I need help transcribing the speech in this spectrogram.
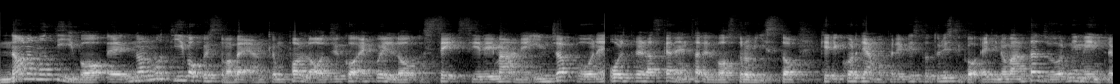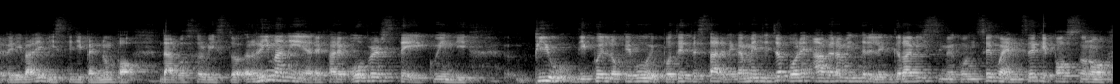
Nono motivo, eh, non motivo, questo vabbè è anche un po' logico, è quello se si rimane in Giappone oltre la scadenza del vostro visto, che ricordiamo per il visto turistico è di 90 giorni, mentre per i vari visti dipende un po' dal vostro visto. Rimanere, fare overstay, quindi più di quello che voi potete stare legalmente in Giappone ha veramente delle gravissime conseguenze che possono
